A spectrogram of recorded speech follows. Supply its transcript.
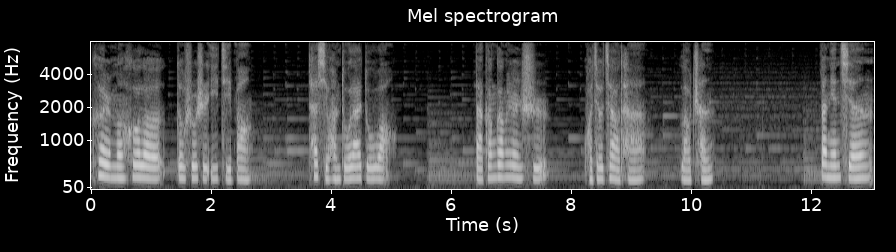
客人们喝了都说是一级棒。他喜欢独来独往。打刚刚认识，我就叫他老陈。半年前，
